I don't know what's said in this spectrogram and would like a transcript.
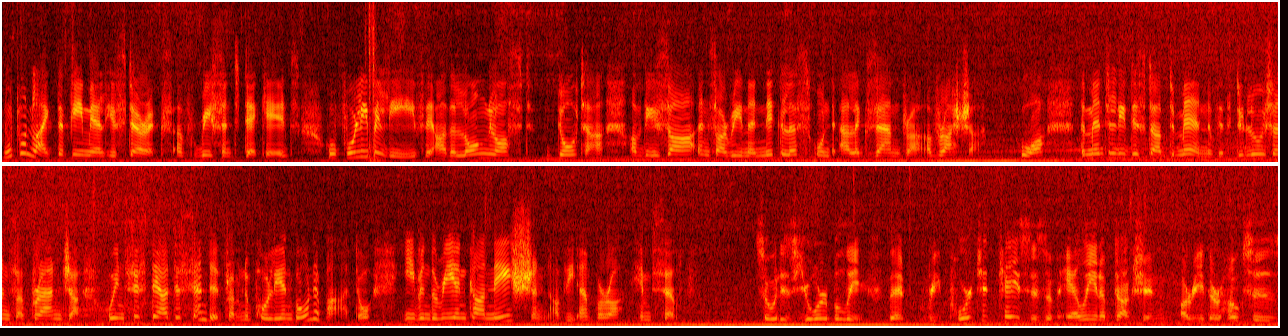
Not unlike the female hysterics of recent decades, who fully believe they are the long lost daughter of the Tsar and Tsarina Nicholas and Alexandra of Russia, or the mentally disturbed men with delusions of grandeur who insist they are descended from Napoleon Bonaparte, or even the reincarnation of the Emperor himself. So it is your belief that reported cases of alien abduction are either hoaxes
